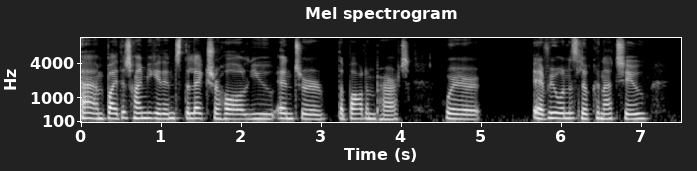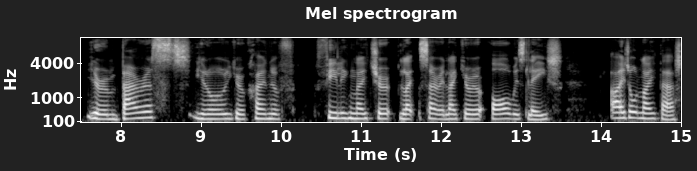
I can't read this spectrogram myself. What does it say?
And by the time you get into the lecture hall, you enter the bottom part where everyone is looking at you. You're embarrassed, you know, you're kind of feeling like you're like sorry, like you're always late. I don't like that.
